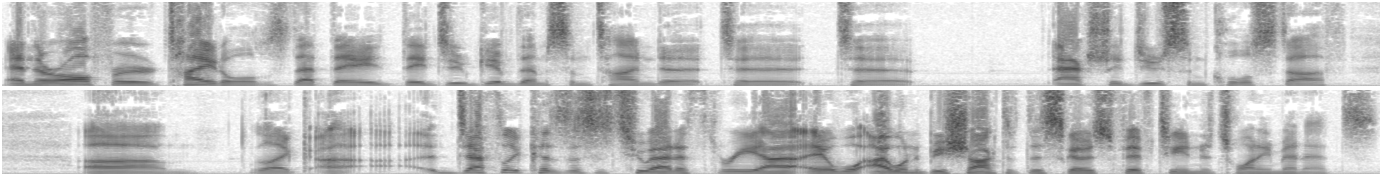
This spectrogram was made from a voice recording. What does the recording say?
and they're all for titles. That they they do give them some time to to to actually do some cool stuff. Um, like uh, definitely because this is two out of three. I w- I wouldn't be shocked if this goes fifteen to twenty minutes.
